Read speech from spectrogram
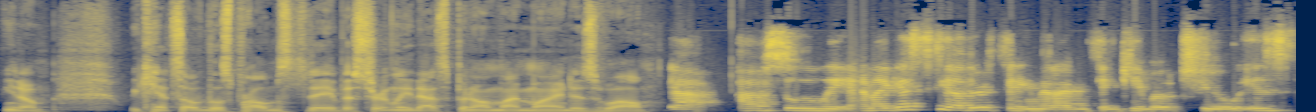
you know, we can't solve those problems today, but certainly that's been on my mind as well. Yeah, absolutely. And I guess the other thing that I'm thinking about too is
